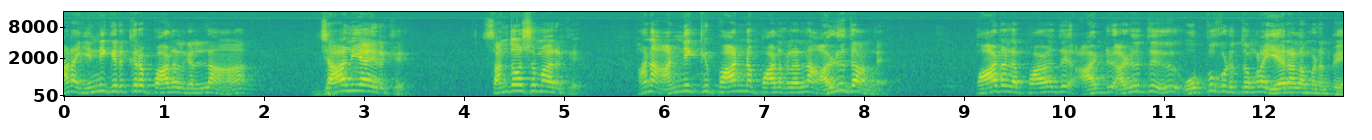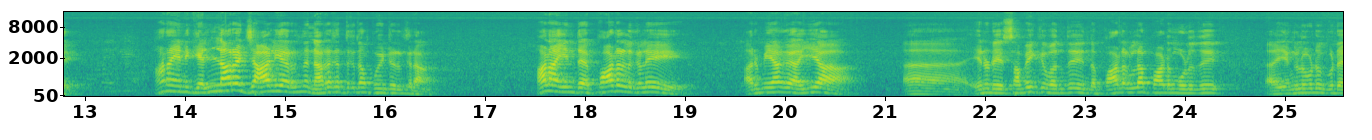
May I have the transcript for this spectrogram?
ஆனால் இன்னைக்கு இருக்கிற பாடல்கள்லாம் ஜாலியாக இருக்குது சந்தோஷமாக இருக்குது ஆனால் அன்னைக்கு பாடின பாடல்களெல்லாம் அழுதாங்க. பாடலை பாடுது அழு அழுது ஒப்பு கொடுத்தவங்களாம் ஏராளமான பேர். ஆனால் இன்னைக்கு எல்லாரும் ஜாலியாக இருந்து நரகத்துக்கு தான் போயிட்டு இருக்கிறாங்க. ஆனால் இந்த பாடல்களை அருமையாக ஐயா என்னுடைய சபைக்கு வந்து இந்த பாடல்கள்லாம் பாடும் பொழுது எங்களோடு கூட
